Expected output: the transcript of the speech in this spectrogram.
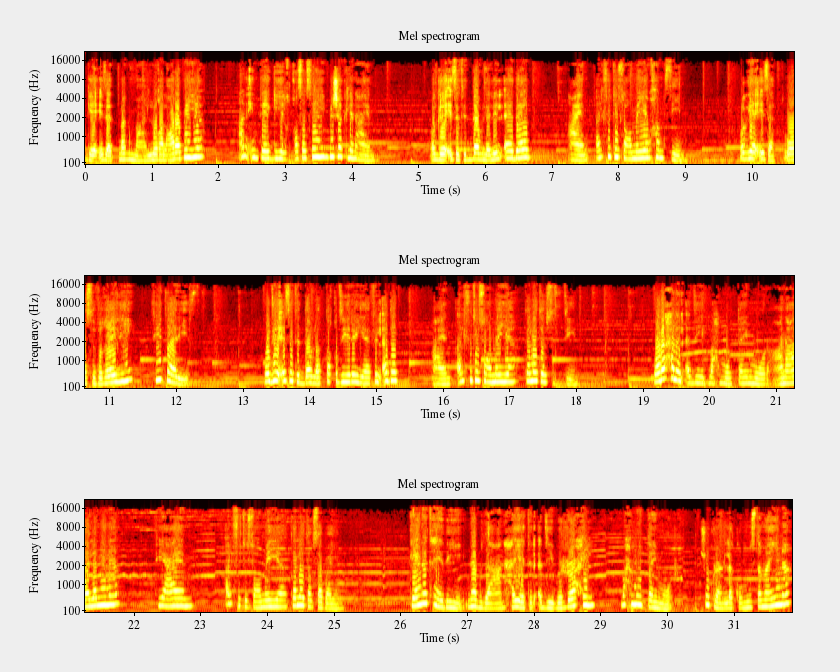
جائزة مجمع اللغة العربية عن إنتاجه القصصي بشكل عام وجائزة الدولة للآداب عام 1950 وجائزة واصف غالي في باريس وجائزة الدولة التقديرية في الأدب عام 1963 ورحل الأديب محمود تيمور عن عالمنا في عام 1973 كانت هذه نبذة عن حياة الأديب الراحل محمود تيمور. شكرا لكم مستمعينا.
